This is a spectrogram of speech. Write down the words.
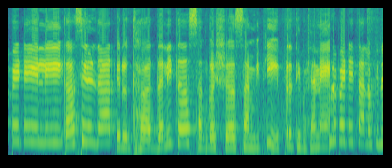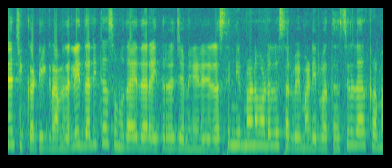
ಗುಂಡ್ಲುಪೇಟೆಯಲ್ಲಿ ತಹಸೀಲ್ದಾರ್ ವಿರುದ್ಧ ದಲಿತ ಸಂಘರ್ಷ ಸಮಿತಿ ಪ್ರತಿಭಟನೆ. ಗುಂಡ್ಲುಪೇಟೆ ತಾಲೂಕಿನ ಚಿಕ್ಕಟಿ ಗ್ರಾಮದಲ್ಲಿ ದಲಿತ ಸಮುದಾಯದ ರೈತರ ಜಮೀನಿನಲ್ಲಿ ರಸ್ತೆ ನಿರ್ಮಾಣ ಮಾಡಲು ಸರ್ವೆ ಮಾಡಿರುವ ತಹಸೀಲ್ದಾರ್ ಕ್ರಮ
